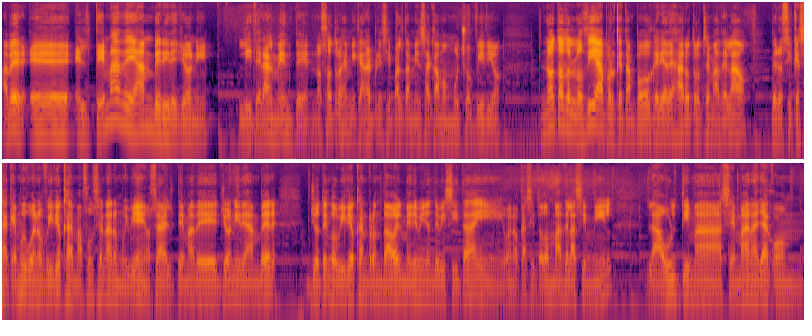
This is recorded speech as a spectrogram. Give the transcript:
A ver, eh, el tema de Amber y de Johnny, literalmente, nosotros en mi canal principal también sacamos muchos vídeos. No todos los días, porque tampoco quería dejar otros temas de lado pero sí que saqué muy buenos vídeos que además funcionaron muy bien. O sea, el tema de Johnny de Amber, yo tengo vídeos que han rondado el medio millón de visitas y bueno, casi todos más de las 100.000. La última semana ya con...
